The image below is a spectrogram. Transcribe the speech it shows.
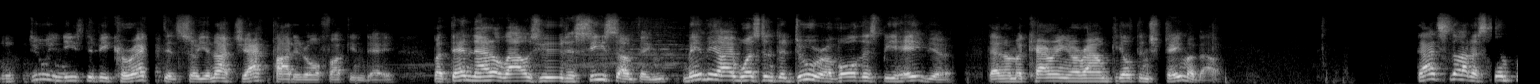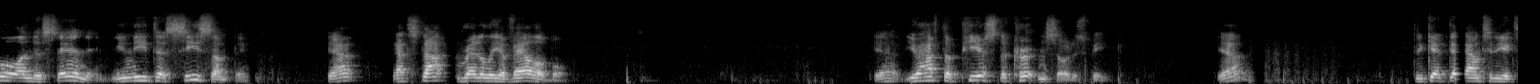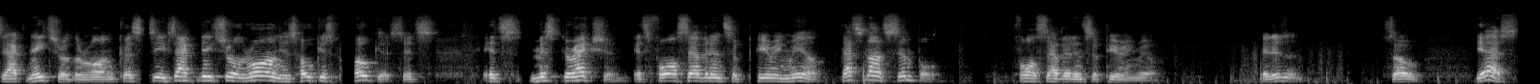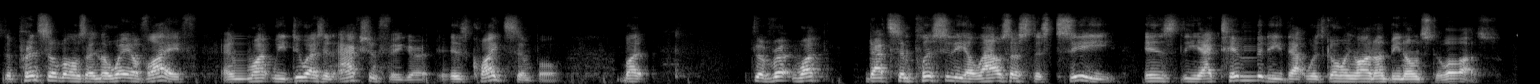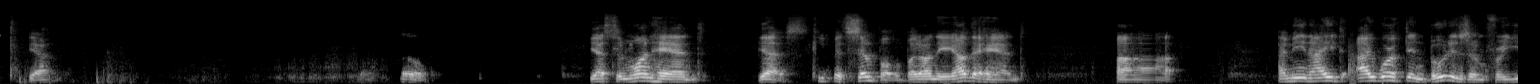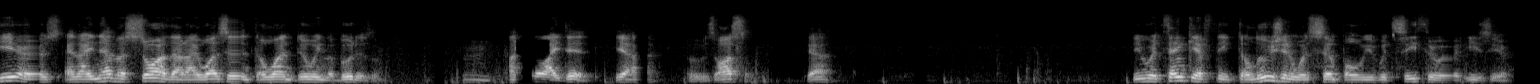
The doing needs to be corrected so you're not jackpotted all fucking day. But then that allows you to see something. Maybe I wasn't the doer of all this behavior that I'm carrying around guilt and shame about. That's not a simple understanding. You need to see something. Yeah? That's not readily available. Yeah? You have to pierce the curtain, so to speak. Yeah? To get down to the exact nature of the wrong, because the exact nature of the wrong is hocus pocus. It's it's misdirection. It's false evidence appearing real. That's not simple. False evidence appearing real. It isn't. So, yes, the principles and the way of life and what we do as an action figure is quite simple, but the what that simplicity allows us to see is the activity that was going on unbeknownst to us. Yeah. So, yes, in one hand, yes, keep it simple, but on the other hand, uh, I mean, I I worked in Buddhism for years, and I never saw that I wasn't the one doing the Buddhism Mm. until I did. Yeah, it was awesome. Yeah. You would think if the delusion was simple, we would see through it easier.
